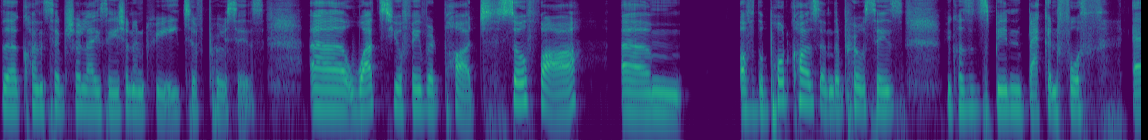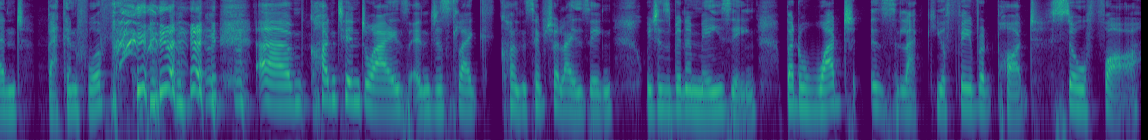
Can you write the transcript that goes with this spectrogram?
the conceptualization and creative process. Uh, what's your favorite part so far um, of the podcast and the process? Because it's been back and forth and back and forth, um, content wise, and just like conceptualizing, which has been amazing. But what is like your favorite part so far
